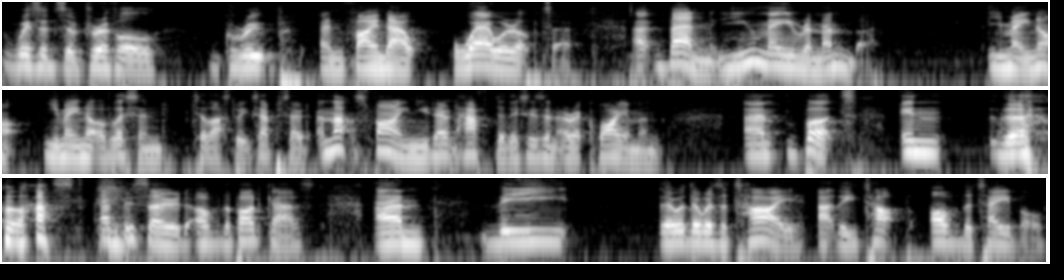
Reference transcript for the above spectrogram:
Wizards of Drivel group and find out where we're up to. Uh, ben, you may remember. You may not. You may not have listened to last week's episode, and that's fine. You don't have to. This isn't a requirement. Um, but in the last episode of the podcast, um, the there, there was a tie at the top of the table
